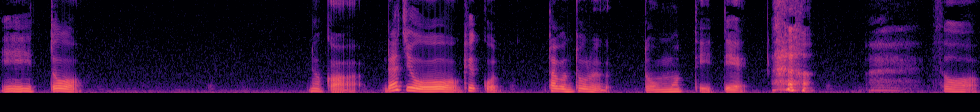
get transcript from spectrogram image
えー、っと、なんかラジオを結構多分撮ると思っていて、そ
